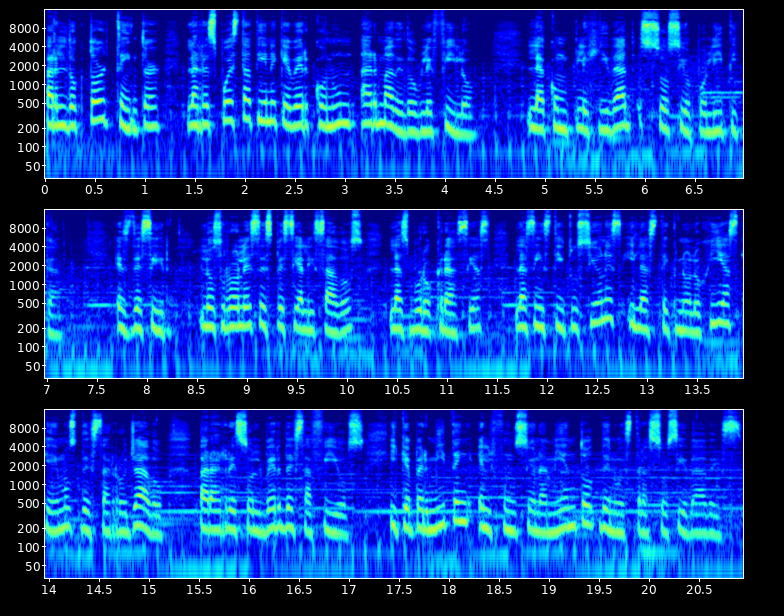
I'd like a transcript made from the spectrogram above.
Para el doctor Tainter, la respuesta tiene que ver con un arma de doble filo la complejidad sociopolítica, es decir, los roles especializados, las burocracias, las instituciones y las tecnologías que hemos desarrollado para resolver desafíos y que permiten el funcionamiento de nuestras sociedades.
